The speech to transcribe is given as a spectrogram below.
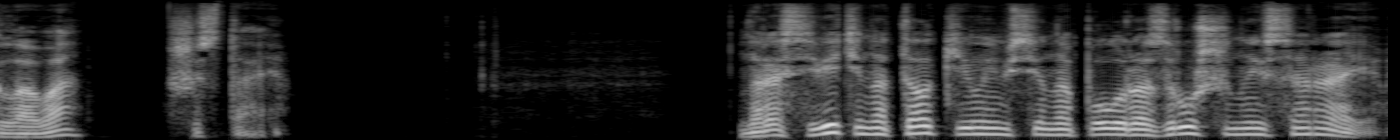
Глава шестая. На рассвете наталкиваемся на полуразрушенные сараи,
